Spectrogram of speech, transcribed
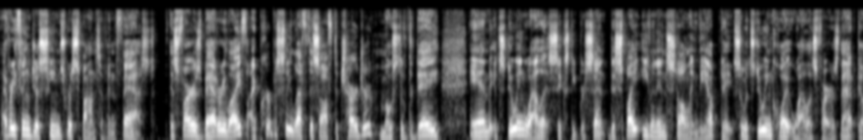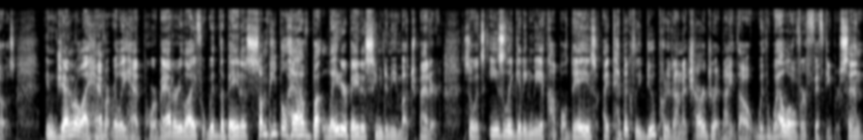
Everything just seems responsive and fast. As far as battery life, I purposely left this off the charger most of the day, and it's doing well at 60%, despite even installing the update. So it's doing quite well as far as that goes. In general, I haven't really had poor battery life with the betas. Some people have, but later betas seem to be much better. So it's easily getting me a couple days. I typically do put it on a charger at night though, with well over 50%,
